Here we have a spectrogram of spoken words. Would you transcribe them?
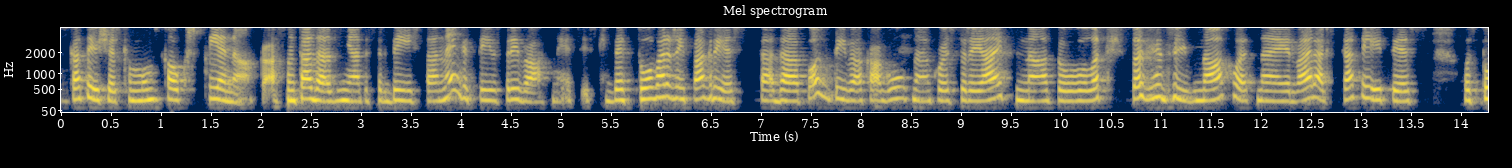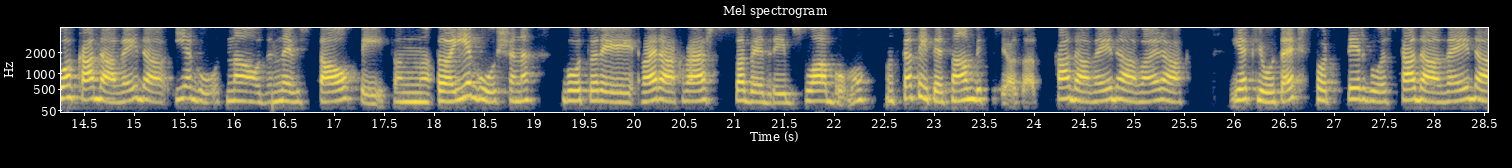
skatījušies, ka mums kaut kas pienākās. Un tādā ziņā tas ir bijis tā negatīvi, privātnieciski, bet to var arī pagriezt tādā pozitīvākā gultnē, ko es arī aicinātu Latvijas sabiedrību nākotnē, ir vairāk skatīties uz to, kādā veidā iegūt naudu, nevis taupīt. Un tā iegūšana būtu arī vairāk vērsta uz sabiedrības labumu un skatīties ambiciozāk, kādā veidā vairāk iekļūt eksporta tirgos, kādā veidā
